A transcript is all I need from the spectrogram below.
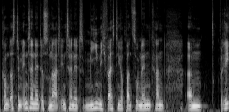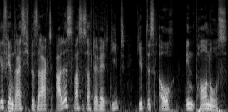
kommt aus dem Internet, ist so eine Art Internet-Meme, ich weiß nicht, ob man es so nennen kann. Ähm, Regel 34 besagt, alles, was es auf der Welt gibt, gibt es auch in Pornos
